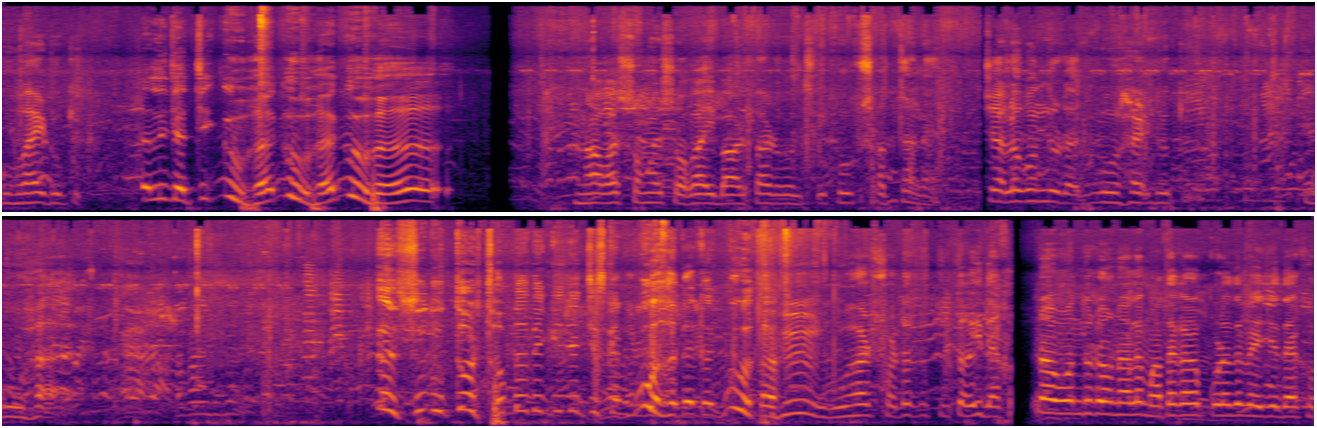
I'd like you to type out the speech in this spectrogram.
গুহায় ঢুকি। চলে যাচ্ছি গুহা গুহা গুহা। নামার সময় সবাই বারবার বলছি খুব সাবধানে। চলো বন্ধুরা গুহায় ঢুকি। গুহা। শুধু তোর থপনা দেখে যাচ্ছিস কেন? গুহা দেখা গুহা। হুম গুহার ফটো তো তুই তোই দেখো। না বন্ধুরা নাহলে মাথা খারাপ করে দেবে এই যে দেখো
